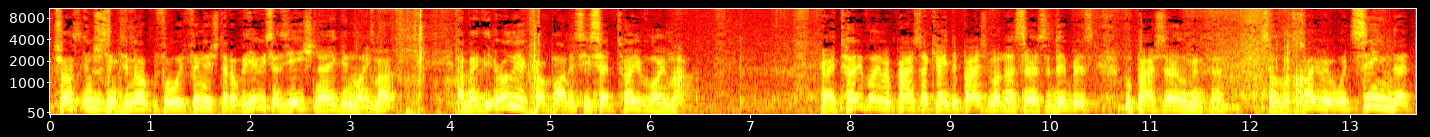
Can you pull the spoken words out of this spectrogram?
It's just interesting to note before we finish that over here he says yesh noegin leimer, and by the earlier karbonis he said toiv leimer. Right? Toiv leimer parshas akei the parshas man vaseres adibris, who parshas oil mincha. So the chayre would seem that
